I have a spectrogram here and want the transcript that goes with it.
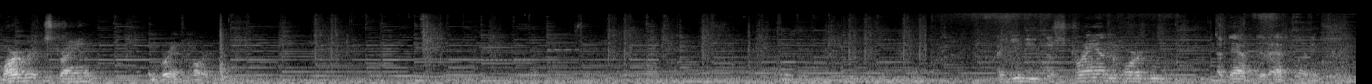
Margaret Strand and Brent Harden. I give you the Strand Harden Adaptive Athletic League.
